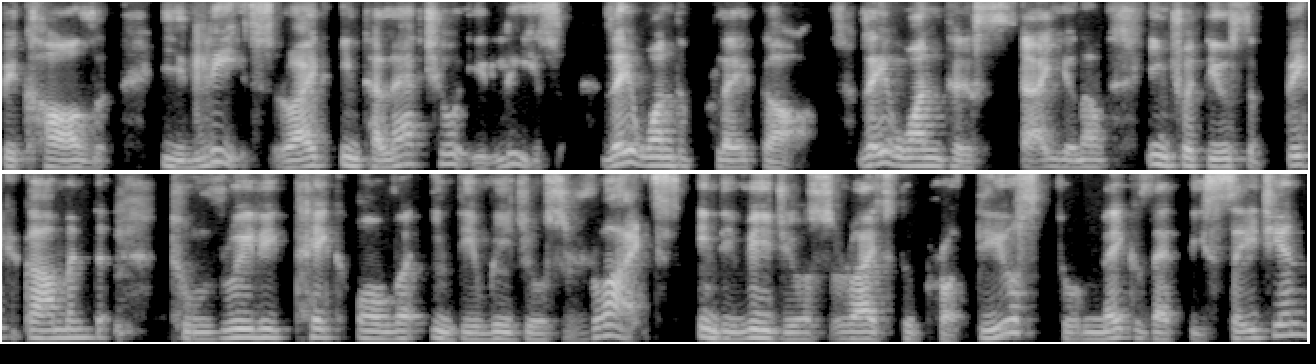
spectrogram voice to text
because elites, right, intellectual elites, they want to play God. They want to, uh, you know, introduce the big government to really take over individuals' rights, individuals' rights to produce, to make that decision,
